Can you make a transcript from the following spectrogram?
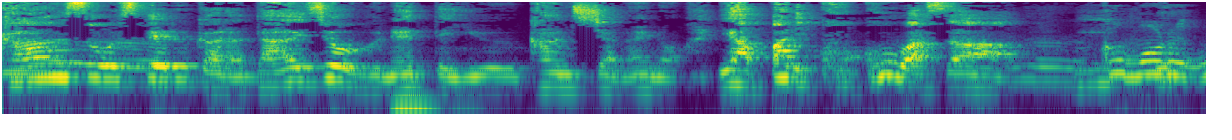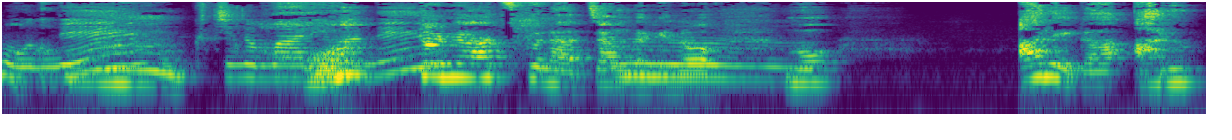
乾燥してるから大丈夫ねっていう感じじゃないの。やっぱりここはさ、うん。こもるもんね。うん。口の周りは本ね当に暑くなっちゃうんだけど、うん。もうあれが歩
